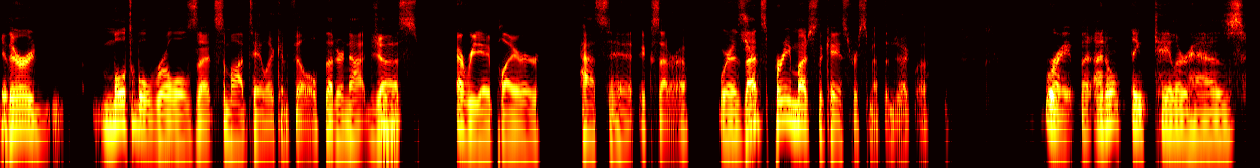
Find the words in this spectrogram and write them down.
Yep. There are multiple roles that Samad Taylor can fill that are not mm-hmm. just everyday player has to hit, etc. Whereas Sure. that's pretty much the case for Smith-Njigba. Right, but I don't think Taylor has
